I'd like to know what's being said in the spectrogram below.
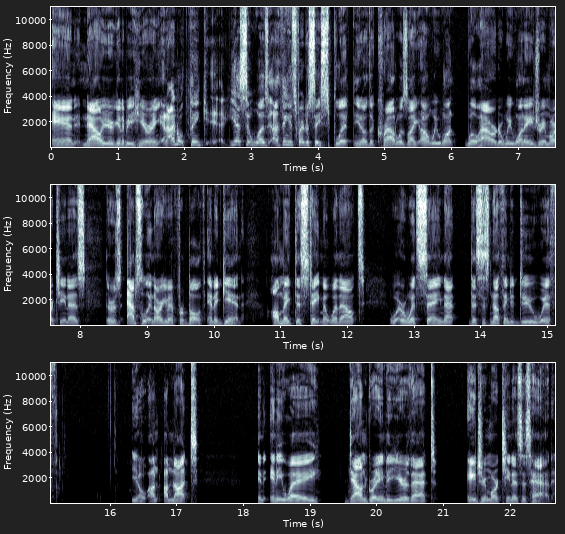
And now you're going to be hearing, and I don't think, yes, it was, I think it's fair to say split. You know, the crowd was like, oh, we want Will Howard or we want Adrian Martinez. There's absolutely an argument for both. And again, I'll make this statement without, or with saying that this has nothing to do with, you know, I'm, I'm not in any way downgrading the year that Adrian Martinez has had.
